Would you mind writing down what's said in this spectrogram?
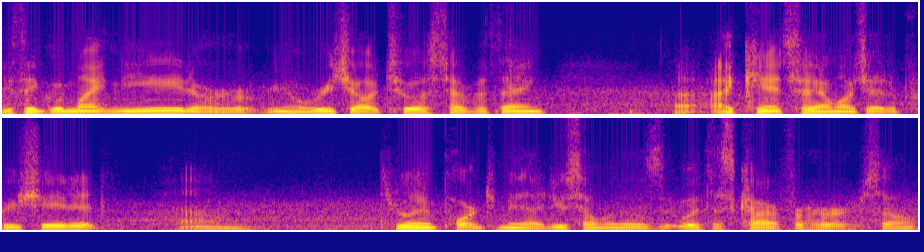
you think we might need or, you know, reach out to us type of thing, I can't say how much I'd appreciate it. Um, it's really important to me that I do something with, with this car for her. So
